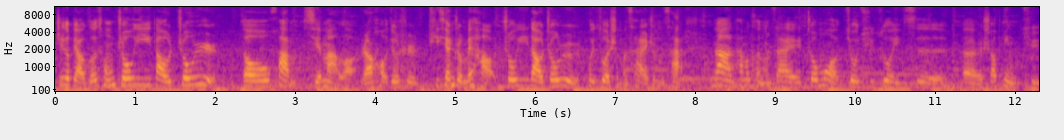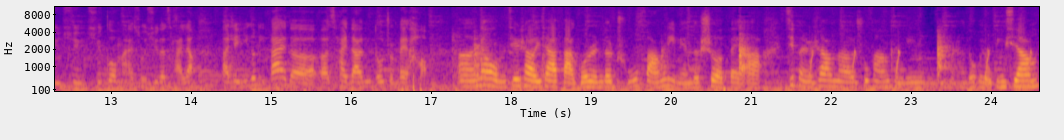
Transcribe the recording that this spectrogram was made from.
这个表格从周一到周日都画写满了，然后就是提前准备好周一到周日会做什么菜什么菜。那他们可能在周末就去做一次呃 shopping，去去去购买所需的材料，把这一个礼拜的呃菜单都准备好。呃，那我们介绍一下法国人的厨房里面的设备啊。基本上呢，厨房肯定基本上都会有冰箱。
